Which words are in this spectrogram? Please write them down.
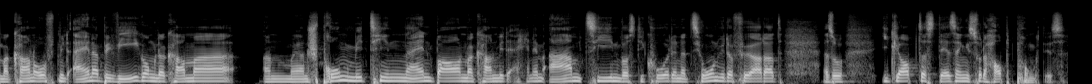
man kann oft mit einer Bewegung, da kann man einen, mal einen Sprung mit hineinbauen, man kann mit einem Arm ziehen, was die Koordination wieder fördert. Also ich glaube, dass das eigentlich so der Hauptpunkt ist,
